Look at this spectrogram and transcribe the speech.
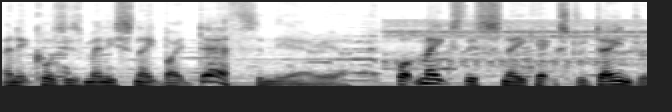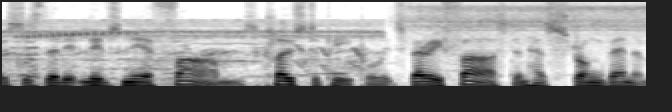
and it causes many snakebite deaths in the area. What makes this snake extra dangerous is that it lives near farms, close to people. It's very fast and has strong venom.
